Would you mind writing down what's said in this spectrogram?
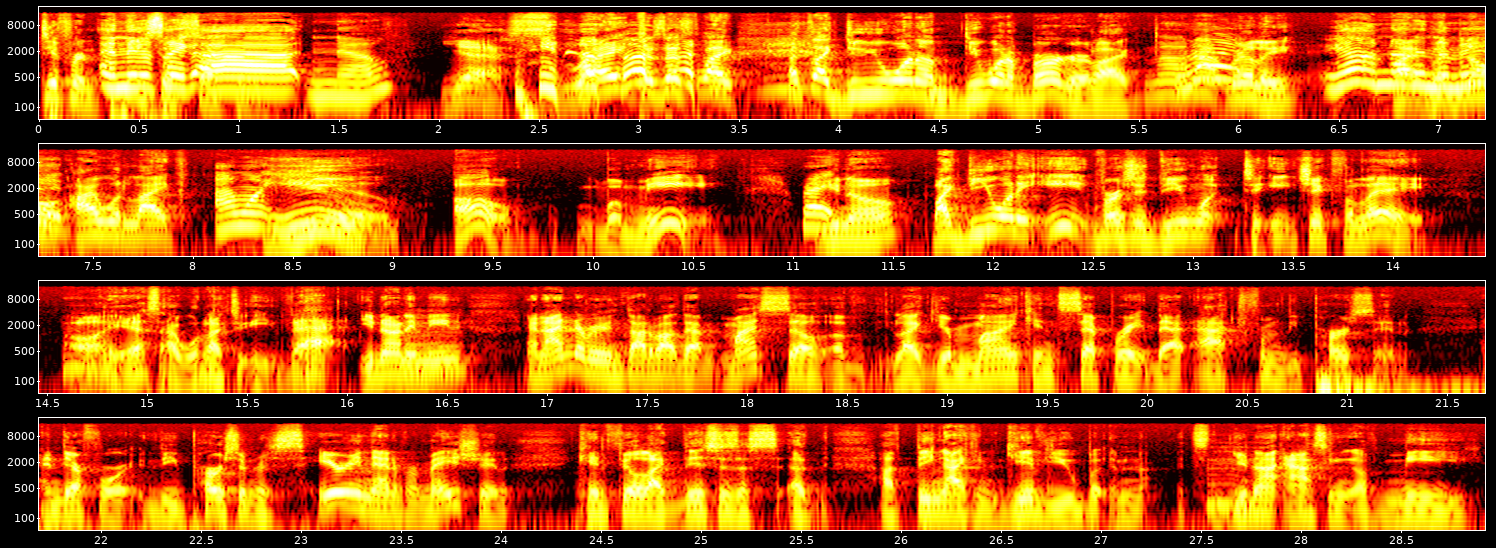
different. Mm-hmm. and piece it's of like, something. uh, no. Yes, right. Because that's like that's like. Do you want to? Do you want a burger? Like, no, not really. Yeah, I'm not Like, in the but No. I would like. I want you. Oh, well, me. Right. You know, like, do you want to eat versus do you want to eat Chick Fil A? Oh Mm-hmm. yes, I would like to eat that. You know what I mean? And I never even thought about that myself. Of like, your mind can separate that act from the person. And therefore, the person rec- hearing that information can feel like this is a thing I can give you, but it's, Mm-hmm. you're not asking of me.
